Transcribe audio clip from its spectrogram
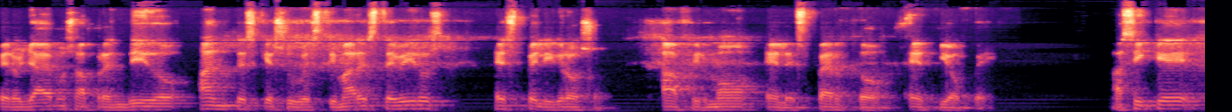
pero ya hemos aprendido antes que subestimar este virus es peligroso, afirmó el experto etíope. Así que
